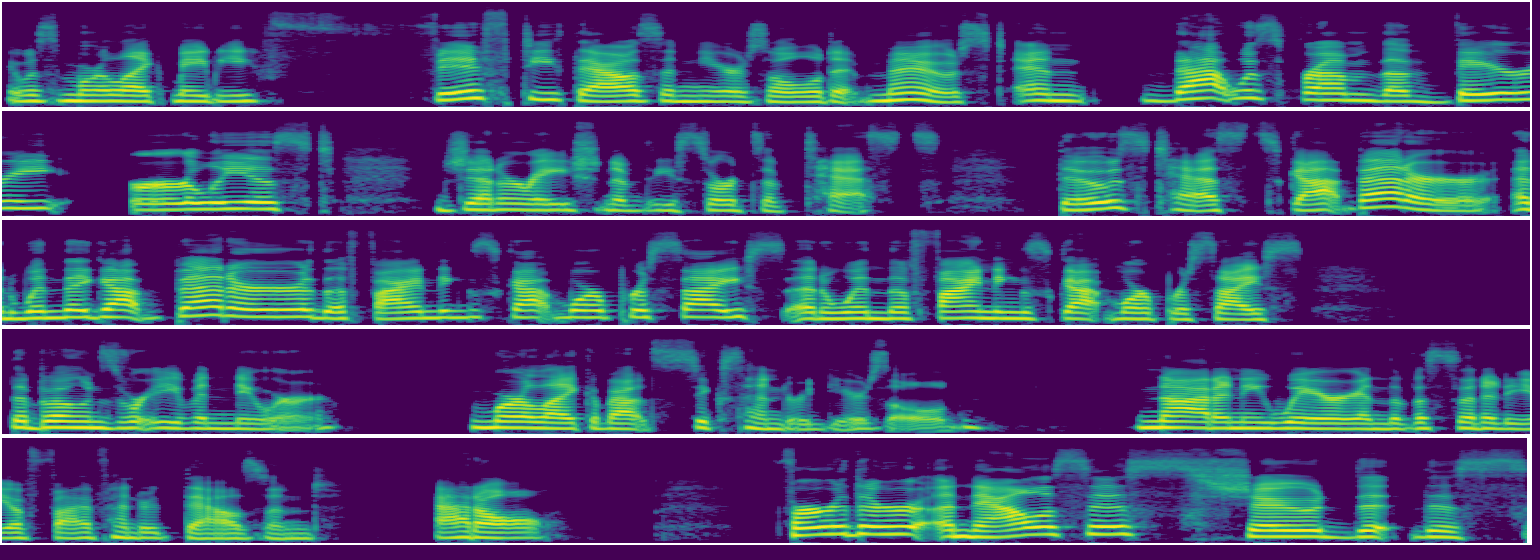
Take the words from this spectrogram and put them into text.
It was more like maybe 50,000 years old at most. And that was from the very earliest generation of these sorts of tests those tests got better. And when they got better, the findings got more precise. And when the findings got more precise, the bones were even newer, more like about 600 years old, not anywhere in the vicinity of 500,000 at all. Further analysis showed that this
